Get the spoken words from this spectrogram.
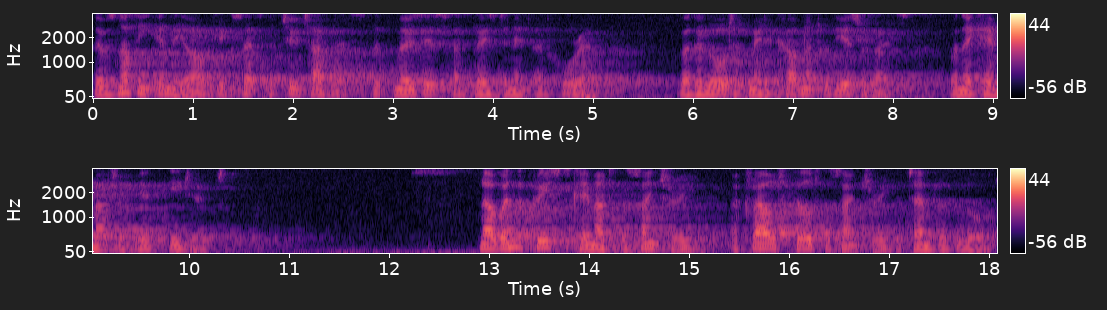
There was nothing in the ark except the two tablets that Moses had placed in it at Horeb, where the Lord had made a covenant with the Israelites when they came out of Egypt. Now, when the priests came out of the sanctuary, a cloud filled the sanctuary, the temple of the Lord.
